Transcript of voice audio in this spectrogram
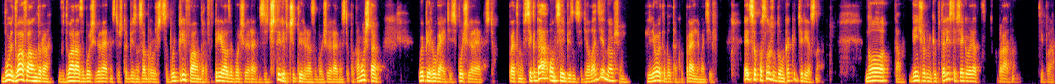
Будет два фаундера, в два раза больше вероятности, что бизнес обрушится. Будет три фаундера, в три раза больше вероятности, четыре в четыре раза больше вероятности, потому что вы переругаетесь с большей вероятностью. Поэтому всегда он все бизнесы делал один, в общем, для него это был такой правильный мотив. Я это все послушал, думаю, как интересно. Но там венчурные капиталисты все говорят обратно. Типа,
